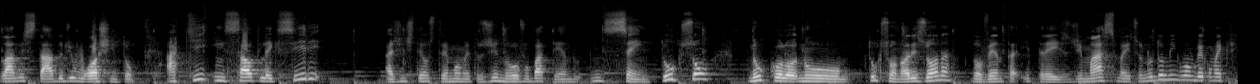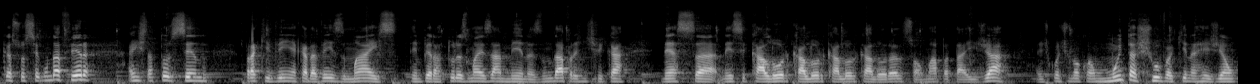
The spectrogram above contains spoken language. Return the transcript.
lá no estado de Washington. Aqui em Salt Lake City a gente tem os termômetros de novo batendo em 100. Tucson, no, no Tucson, no Arizona, 93 de máxima. Isso no domingo. Vamos ver como é que fica a sua segunda-feira. A gente está torcendo para que venha cada vez mais temperaturas mais amenas. Não dá para a gente ficar nessa, nesse calor, calor, calor, calor. Olha só, o mapa está aí já. A gente continua com muita chuva aqui na região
